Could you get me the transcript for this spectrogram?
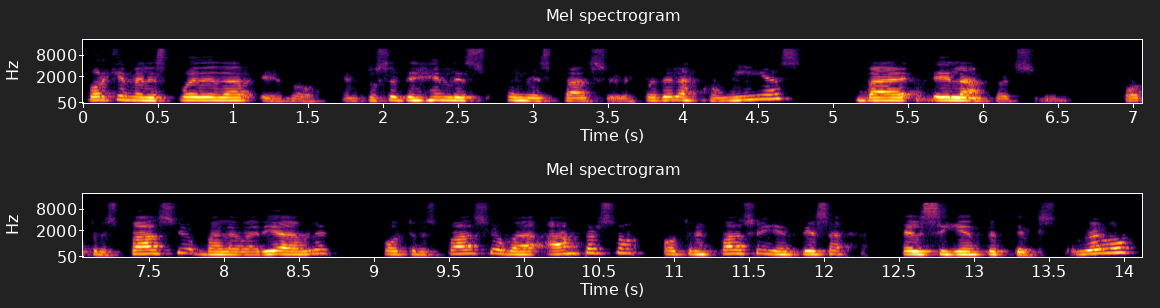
porque me les puede dar error. Entonces déjenles un espacio. Después de las comillas va el ampersand. Otro espacio va la variable. Otro espacio va ampersand. Otro espacio y empieza el siguiente texto. Luego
